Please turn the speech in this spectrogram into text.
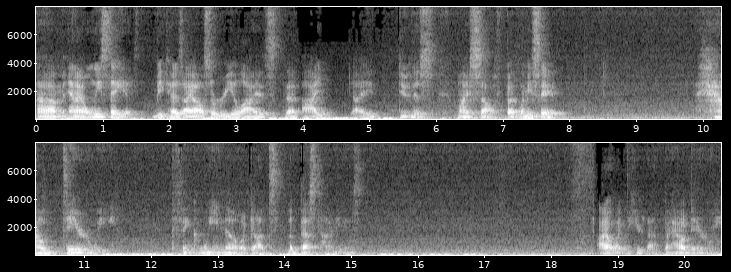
um, and I only say it because I also realize that I I do this myself. But let me say it how dare we think we know what God's the best timing is? I don't like to hear that, but how dare we?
